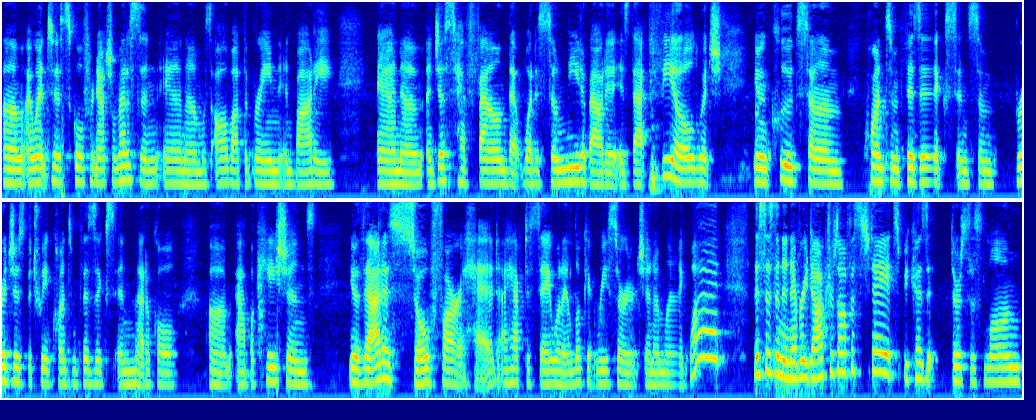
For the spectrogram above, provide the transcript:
Um, I went to school for natural medicine and um, was all about the brain and body. And um, I just have found that what is so neat about it is that field, which you know, includes some quantum physics and some bridges between quantum physics and medical um, applications. You know, that is so far ahead. I have to say, when I look at research and I'm like, what? This isn't in every doctor's office today. It's because it, there's this long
